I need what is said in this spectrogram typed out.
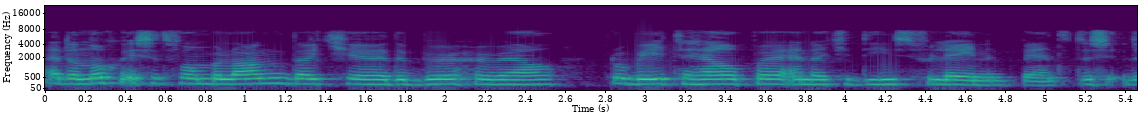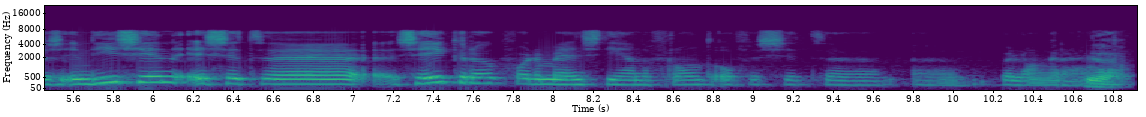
hè, dan nog is het van belang dat je de burger wel probeert te helpen en dat je dienstverlenend bent. Dus, dus in die zin is het zeker ook voor de mensen die aan de front office zitten belangrijk. Ja,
